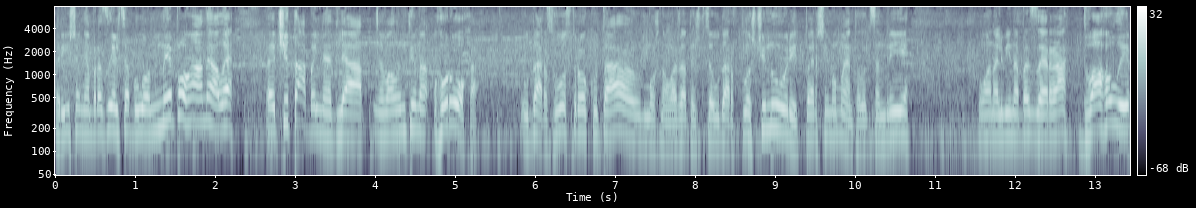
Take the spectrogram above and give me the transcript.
Рішення бразильця було непогане, але е, читабельне для Валентина Гороха. Удар з гострого кута. Можна вважати, що це удар в площину воріт. Перший момент Олександрії. Хуан Альвіна Безера. Два голи.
